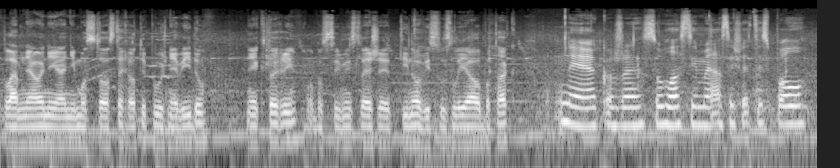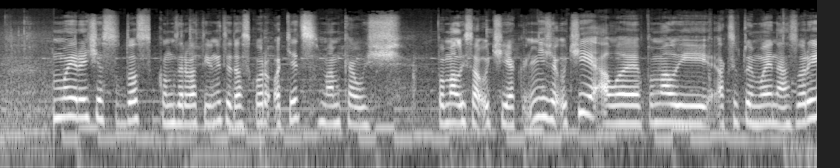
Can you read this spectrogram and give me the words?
podľa mňa oni ani moc z toho stereotypu už nevídu niektorí, lebo si myslia, že tí noví sú zlí alebo tak. Nie, akože súhlasíme asi všetci spolu. Moji rodičia sú dosť konzervatívni, teda skôr otec. Mamka už pomaly sa učí, ako, nie že učí, ale pomaly akceptuje moje názory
